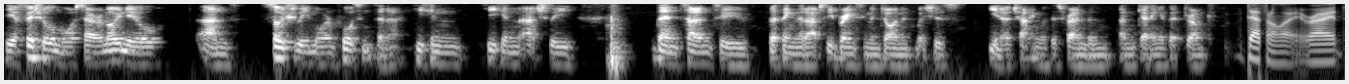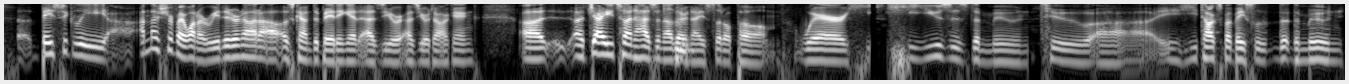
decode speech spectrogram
the official, more ceremonial, and socially more important dinner, he can he can actually then turn to the thing that actually brings him enjoyment, which is you know chatting with his friend and, and getting a bit drunk. Definitely, right? Uh, basically, I'm not sure if I want to read it or not. I I was kind of debating it as you were as you were talking. Uh, uh, Jia Yucun has another Hmm. nice little poem where he he uses the moon to uh, he talks about basically the, the moon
